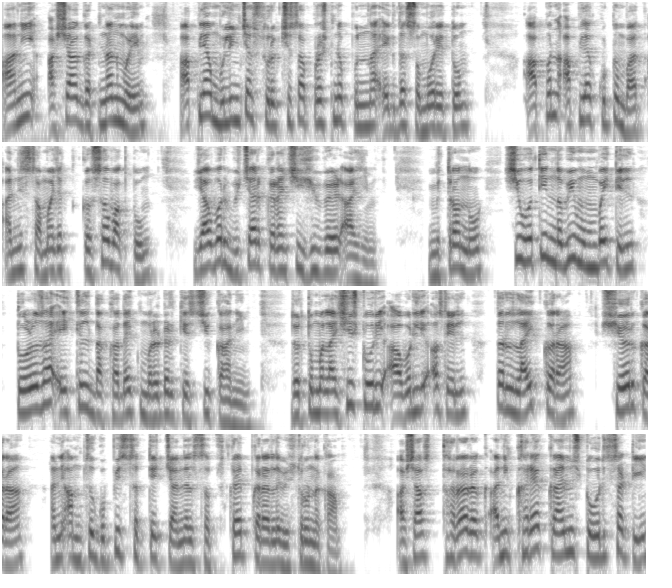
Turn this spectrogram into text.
आणि अशा घटनांमुळे आपल्या मुलींच्या सुरक्षेचा प्रश्न पुन्हा एकदा समोर येतो. आपण आपल्या कुटुंबात आणि समाजात कसं वागतो यावर विचार करण्याची ही वेळ आहे. मित्रांनो ही होती नवी मुंबईतील तोळजा येथील धक्कादायक मर्डर केसची कहाणी. जर तुम्हाला ही स्टोरी आवडली असेल तर लाईक करा शेअर करा आणि आमचं गुपित सत्य चॅनल सबस्क्राईब करायला विसरू नका. अशाच थरारक आणि खऱ्या क्राईम स्टोरीजसाठी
